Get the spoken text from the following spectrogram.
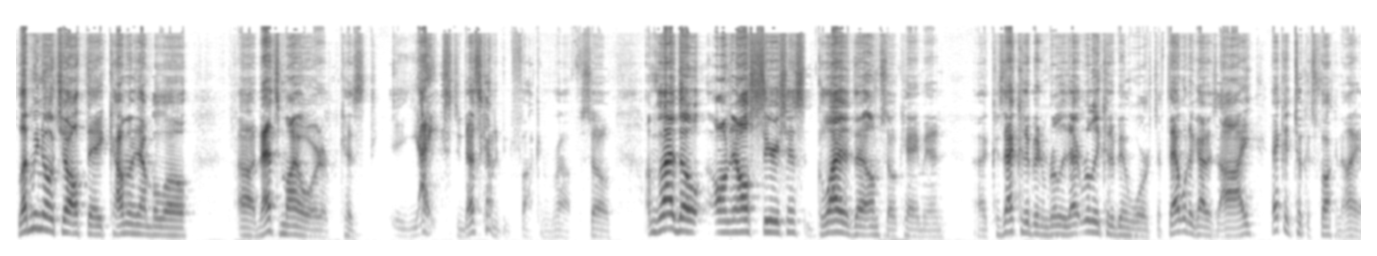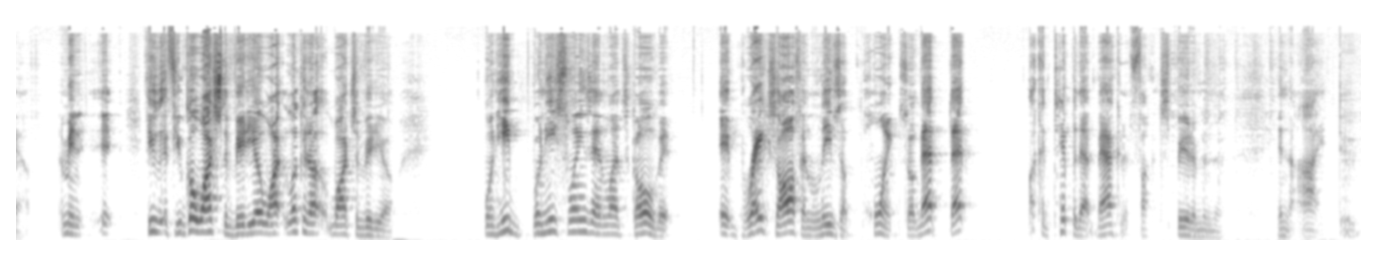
Let me know what y'all think. Comment down below. Uh, that's my order because yikes, dude, that's got to be fucking rough. So I'm glad though. On all seriousness, glad that that ump's okay, man. Because uh, that could have been really, that really could have been worse. If that would have got his eye, that could took his fucking eye out. I mean, it, if you if you go watch the video, watch, look up, watch the video when he when he swings and lets go of it, it breaks off and leaves a point. So that that fucking tip of that back could have fucking speared him in the in the eye, dude.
